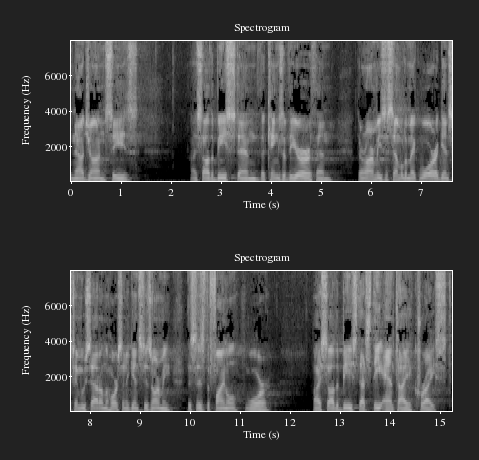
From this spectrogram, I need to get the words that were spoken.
Now John sees. I saw the beast and the kings of the earth and their armies assembled to make war against him who sat on the horse and against his army. This is the final war. I saw the beast. That's the Antichrist,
